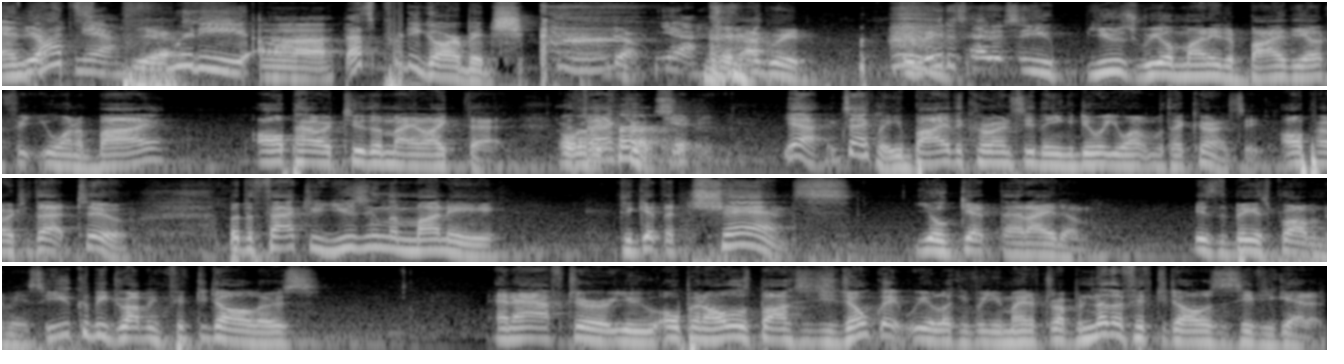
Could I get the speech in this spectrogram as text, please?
and Yeah. that's Yeah. Yes. pretty uh, that's pretty garbage. Yeah. Yeah. Agreed. If they just had it so you use real money to buy the outfit you want to buy, all power to them. I like that. Or the fact you- currency. yeah, exactly. You buy the currency, then you can do what you want with that currency. All power to that too. But the fact you're using the money to get the chance you'll get that item is the biggest problem to me. So you could be dropping fifty dollars, and after you open all those boxes, you don't get what you're looking for. You might have to drop another fifty dollars to see if you get it.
